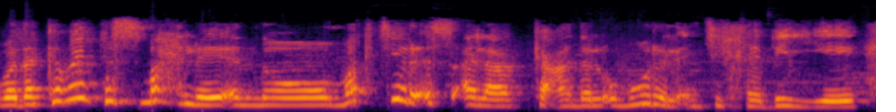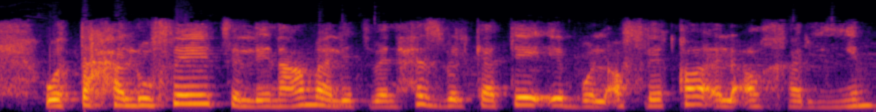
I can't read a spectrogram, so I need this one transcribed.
وبدها كمان تسمح لي إنه ما كتير أسألك عن الأمور الانتخابية والتحالفات اللي انعملت بين حزب الكتائب والأفرقاء الآخرين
